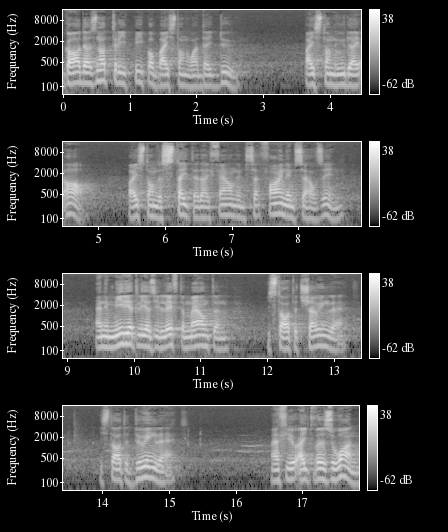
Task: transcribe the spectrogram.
God does not treat people based on what they do, based on who they are, based on the state that they find themselves in. And immediately as he left the mountain, he started showing that. He started doing that. Matthew 8, verse 1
